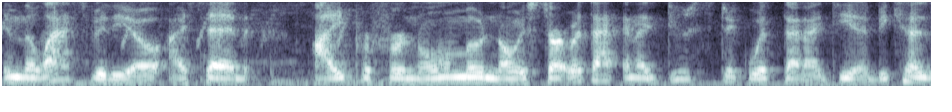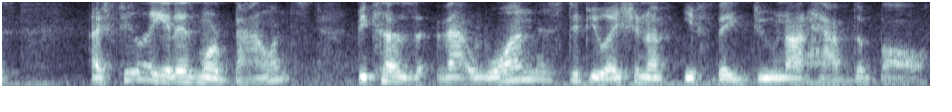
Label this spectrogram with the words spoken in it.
in the last video, I said I prefer normal mode and always start with that, and I do stick with that idea because I feel like it is more balanced because that one stipulation of if they do not have the ball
